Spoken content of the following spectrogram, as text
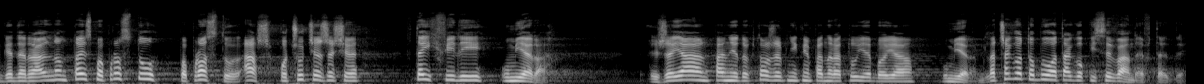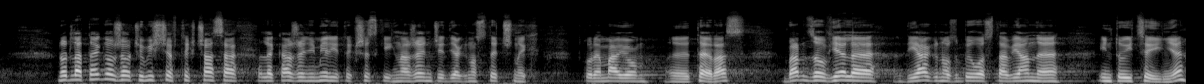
generalną, to jest po prostu, po prostu aż poczucie, że się w tej chwili umiera. Że ja, panie doktorze, niech mnie pan ratuje, bo ja umieram. Dlaczego to było tak opisywane wtedy? No dlatego, że oczywiście w tych czasach lekarze nie mieli tych wszystkich narzędzi diagnostycznych, które mają e, teraz. Bardzo wiele diagnoz było stawiane intuicyjnie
